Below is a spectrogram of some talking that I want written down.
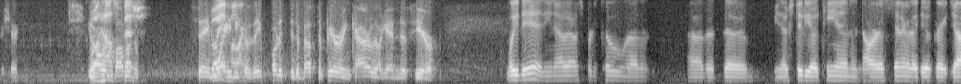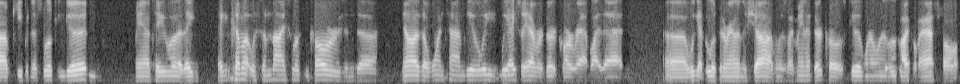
for sure. You well, how special? Same Go way ahead, because they voted you the best appearing car again this year. We did. You know that was pretty cool. Uh, the, uh, the the you know Studio 10 and RS Center they do a great job keeping us looking good. And man, I tell you what, they they can come up with some nice looking cars. And uh, you know, as a one time deal, we we actually have our dirt car wrapped like that. Uh, we got to looking around in the shop and was like, man, that dirt car looks good. What I want it look like on the asphalt.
